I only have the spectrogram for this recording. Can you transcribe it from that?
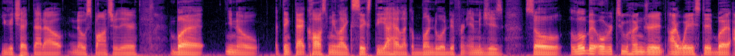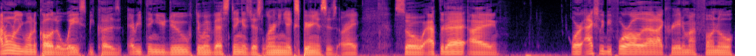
You could check that out. No sponsor there. But you know I think that cost me like 60. I had like a bundle of different images. So a little bit over 200 I wasted, but I don't really want to call it a waste because everything you do through investing is just learning experiences, all right? So after that, I or actually before all of that, I created my funnel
